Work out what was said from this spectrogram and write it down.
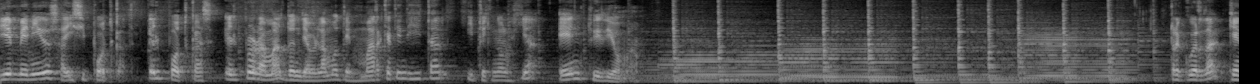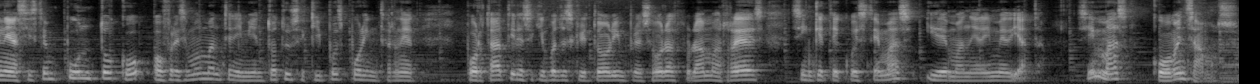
Bienvenidos a Easy Podcast, el podcast, el programa donde hablamos de marketing digital y tecnología en tu idioma. Recuerda que en easisten.co ofrecemos mantenimiento a tus equipos por internet, portátiles, equipos de escritorio, impresoras, programas, redes, sin que te cueste más y de manera inmediata. Sin más, comenzamos.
